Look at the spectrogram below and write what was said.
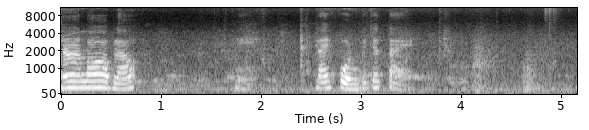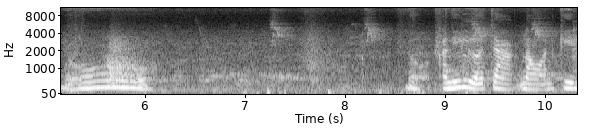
ห้ารอบแล้ว นี่ได้ฝนก็จะแตก โอ้ดูอันนี้เหลือจากหนอนกิน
